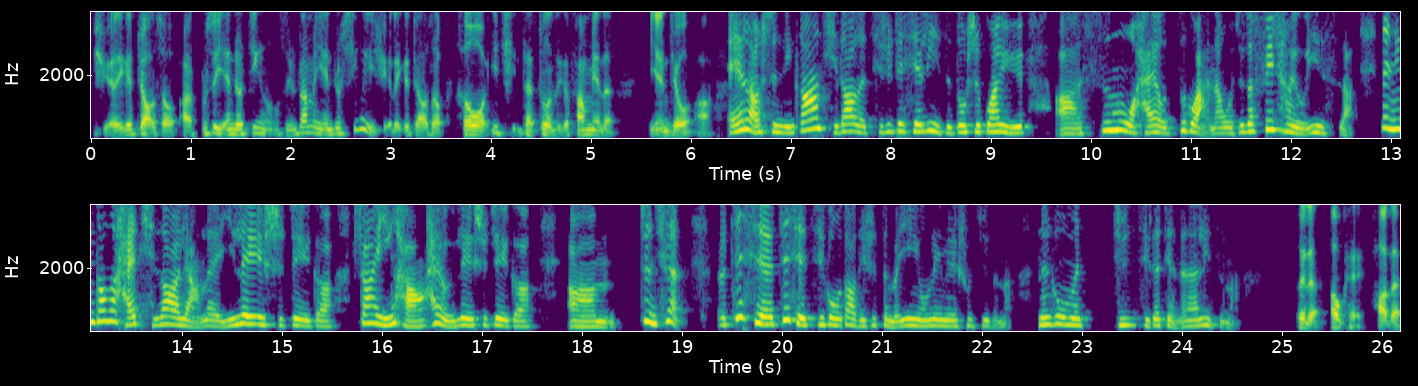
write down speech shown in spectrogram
学的一个教授啊，不是研究金融，是专门研究心理学的一个教授，和我一起在做这个方面的。研究啊，哎，老师，您刚刚提到的，其实这些例子都是关于啊私募还有资管的，我觉得非常有意思啊。那您刚刚还提到了两类，一类是这个商业银行，还有一类是这个啊证券。呃，这些这些机构到底是怎么应用另类数据的呢？能给我们举几个简单的例子吗？对的，OK，好的。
